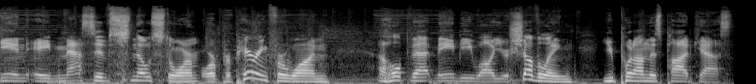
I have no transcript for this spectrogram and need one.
in a massive snowstorm or preparing for one, I hope that maybe while you're shoveling, you put on this podcast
